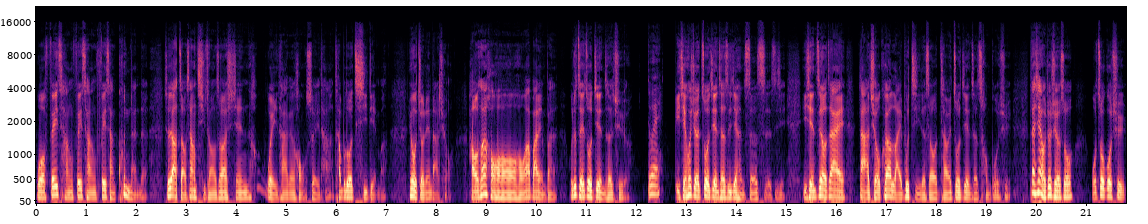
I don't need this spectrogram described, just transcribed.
我非常非常非常困难的，就是要早上起床的时候要先喂他跟哄睡他，差不多七点嘛，因为我九点打球，好，我说哄哄哄哄哄到八点半，我就直接坐计程车去了。对，以前会觉得坐计程车是一件很奢侈的事情，以前只有在打球快要来不及的时候才会坐计程车冲过去。但现在我就觉得说，我坐过去，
